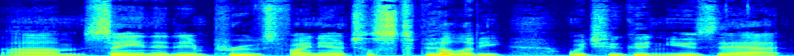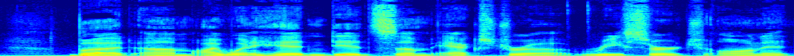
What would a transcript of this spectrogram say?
um, saying that it improves financial stability which who couldn't use that but um, i went ahead and did some extra research on it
